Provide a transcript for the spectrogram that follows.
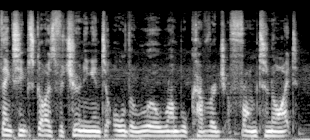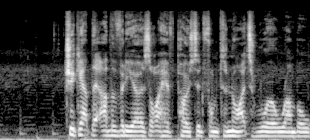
Thanks heaps guys for tuning into all the Royal Rumble coverage from tonight. Check out the other videos I have posted from tonight's Royal Rumble,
